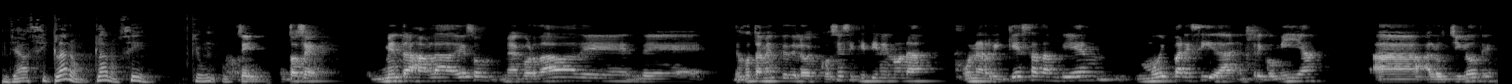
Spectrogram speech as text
Ya, sí, claro, claro, sí. Sí, entonces mientras hablaba de eso, me acordaba de, de, justamente de los escoceses que tienen una, una riqueza también muy parecida, entre comillas, a, a los chilotes.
